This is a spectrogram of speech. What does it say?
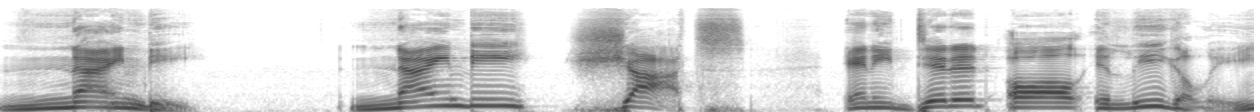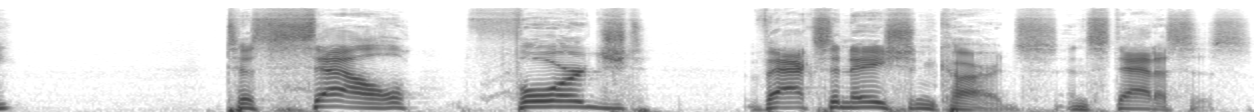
90, 90 shots, and he did it all illegally to sell forged vaccination cards and statuses.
